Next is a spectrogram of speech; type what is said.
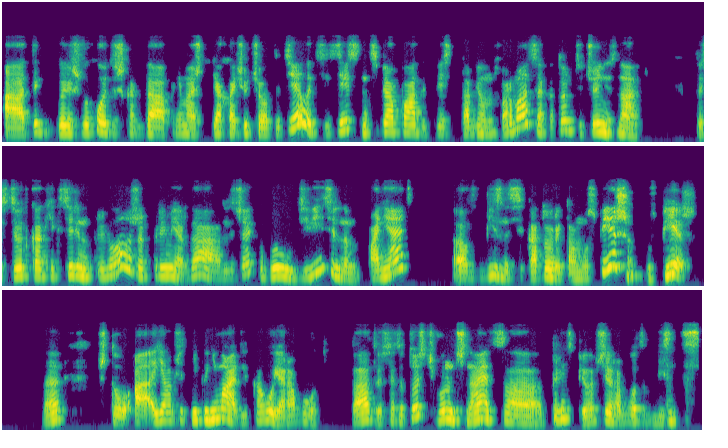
а ты говоришь, выходишь, когда понимаешь, что я хочу чего-то делать, и здесь на тебя падает весь объем информации, о котором ты ничего не знаешь. То есть вот как Екатерина привела уже пример, да, для человека было удивительным понять э, в бизнесе, который там успешен, успешен, да, что а я вообще-то не понимаю, для кого я работаю. Да, то есть это то, с чего начинается, в принципе, вообще работа в бизнесе.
